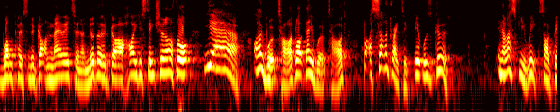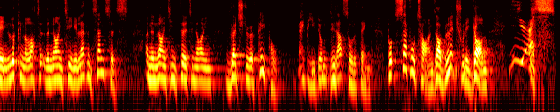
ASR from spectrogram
one person had got a merit and another had got a high distinction. And I thought, yeah, I worked hard like they worked hard, but I celebrated. It was good. In the last few weeks, I've been looking a lot at the 1911 census and the 1939 register of people. Maybe you don't do that sort of thing. But several times I've literally gone, yes,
